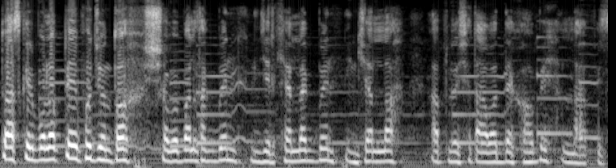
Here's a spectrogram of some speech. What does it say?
তো আজকের ব্লগটা এ পর্যন্ত। সবাই ভালো থাকবেন, নিজের খেয়াল রাখবেন। ইনশাল্লাহ আপনাদের সাথে আবার দেখা হবে। আল্লাহ হাফিজ।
